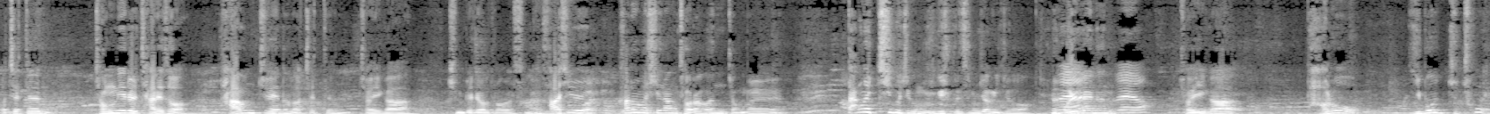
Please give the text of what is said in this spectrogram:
어쨌든 정리를 잘해서 다음 주에는 어쨌든 저희가 준비를 해오도록 하겠습니다. 사실 카르마 씨랑 저랑은 정말 땅을 치고 지금 울고 싶은 심정이죠. 왜요? 원래는 왜요? 저희가 바로 이번 주 초에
